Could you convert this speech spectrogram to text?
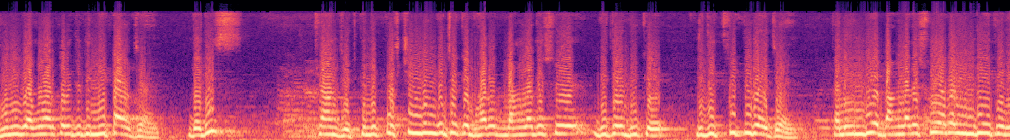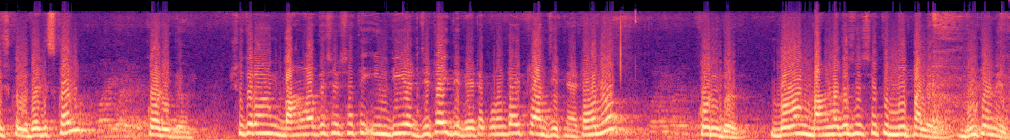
ভূমি ব্যবহার করে যদি নেপাল যায় দ্যাট ইজ ট্রানজিট কিন্তু পশ্চিমবঙ্গ থেকে ভারত বাংলাদেশে ভিতরে ঢুকে যদি ত্রিপুরায় যায়, তাহলে ইন্ডিয়া, বাংলাদেশ হয়ে আবার ইন্ডিয়ায় প্রবেশ করল দ্যাট ইজ কল করিডোর সুতরাং বাংলাদেশের সাথে ইন্ডিয়ার যেটাই দেবে, এটা কোনোটাই ট্রানজিট না, এটা হলো করিডোর বরং বাংলাদেশের সাথে নেপালের, ভুটানের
